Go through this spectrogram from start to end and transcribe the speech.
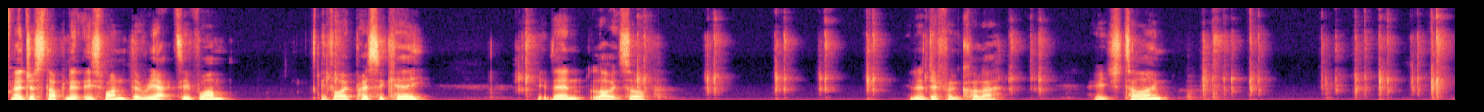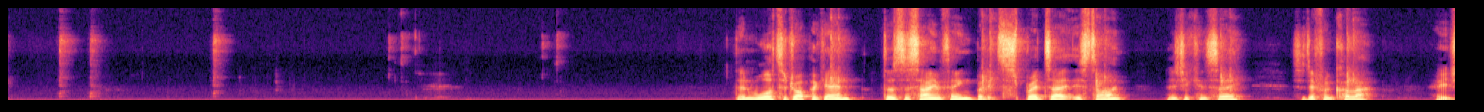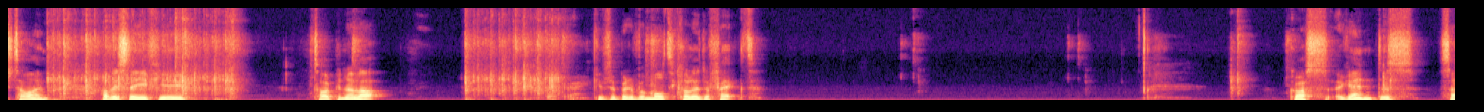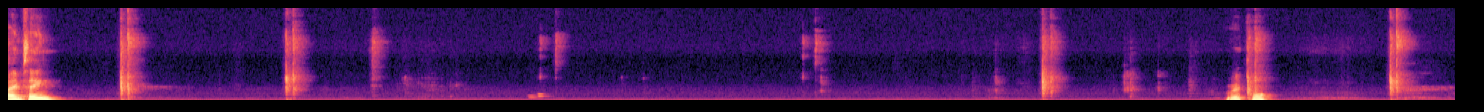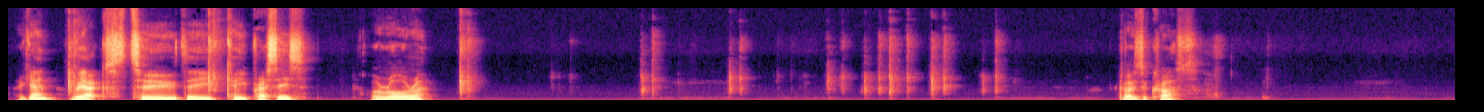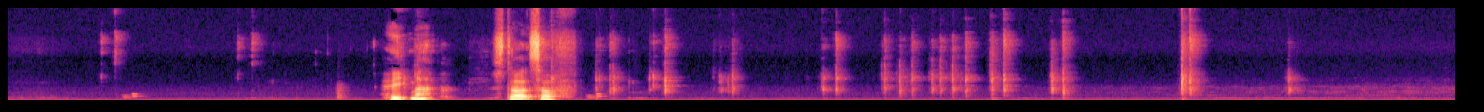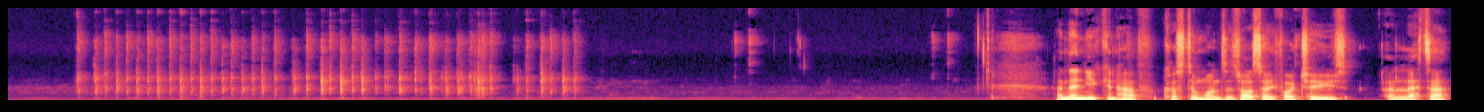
Now just stopping at this one, the reactive one, if I press a key, it then lights up in a different colour each time. Then water drop again, does the same thing, but it spreads out this time, as you can see. It's a different colour each time. Obviously, if you type in a lot, it gives a bit of a multicolored effect. Cross again does same thing. Ripple again reacts to the key presses, Aurora. Goes across. Heat map starts off And then you can have custom ones as well. So if I choose a letter,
